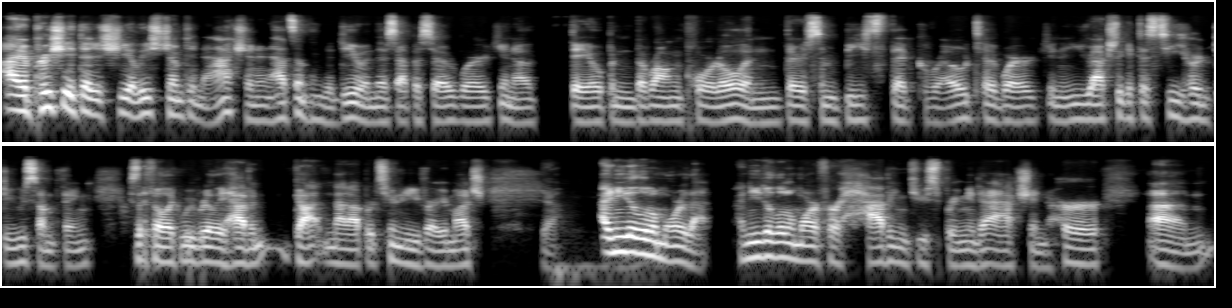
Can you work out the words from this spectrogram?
i appreciate that she at least jumped into action and had something to do in this episode where you know they opened the wrong portal and there's some beasts that grow to where you know you actually get to see her do something because i feel like we really haven't gotten that opportunity very much Yeah. i need a little more of that i need a little more of her having to spring into action her um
